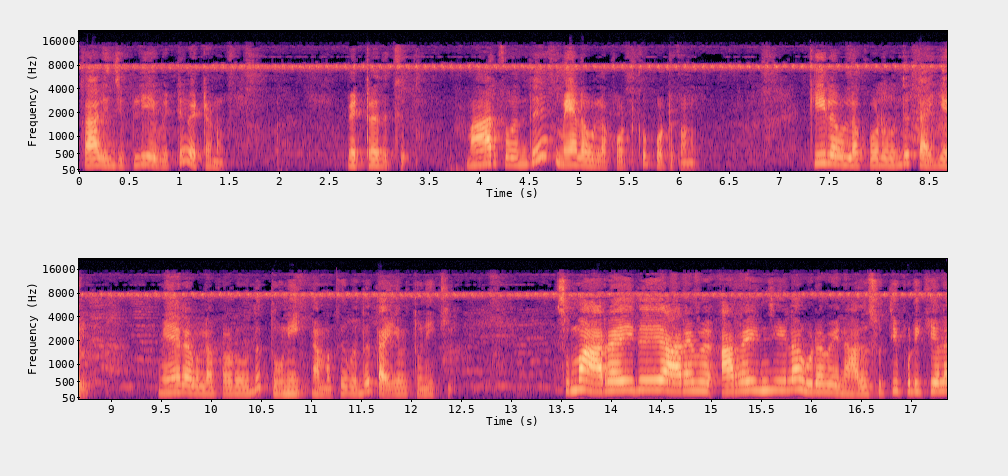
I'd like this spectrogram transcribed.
கால் இஞ்சி புள்ளியை விட்டு வெட்டணும். வெட்டுறதுக்கு. மார்க் வந்து மேலே உள்ள கோட்டுக்கு போட்டுக்கணும். கீழே உள்ள கோடு வந்து தையல் மேலே உள்ள கோடு வந்து துணி நமக்கு வந்து தையல் துணிக்கு. சும்மா அரை இது அரை அரை இஞ்சிலாம் விட வேணாம். அது சுற்றி பிடிக்கல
